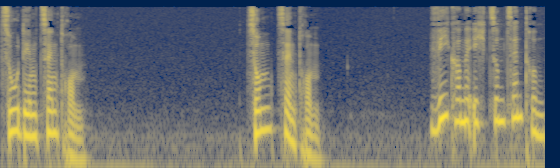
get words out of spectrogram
Zu dem Zentrum. Zum Zentrum. Wie komme ich zum Zentrum?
